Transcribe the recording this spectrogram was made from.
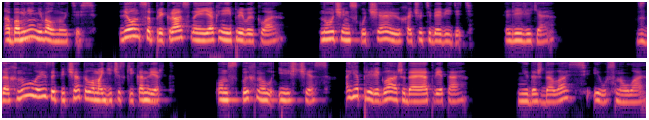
Обо мне не волнуйтесь. Леонса прекрасна, и я к ней привыкла. Но очень скучаю и хочу тебя видеть. Лилия. Вздохнула и запечатала магический конверт. Он вспыхнул и исчез, а я прилегла, ожидая ответа. Не дождалась и уснула.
